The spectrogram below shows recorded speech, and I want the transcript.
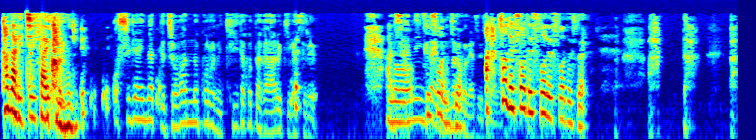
かなり小さい頃に。お知り合いになって序盤の頃に聞いたことがある気がする。あの3人ぐらいそうなんですよの女の子のやつですよあね。、そうです、そうです、そうです、そうです。あった。あ、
